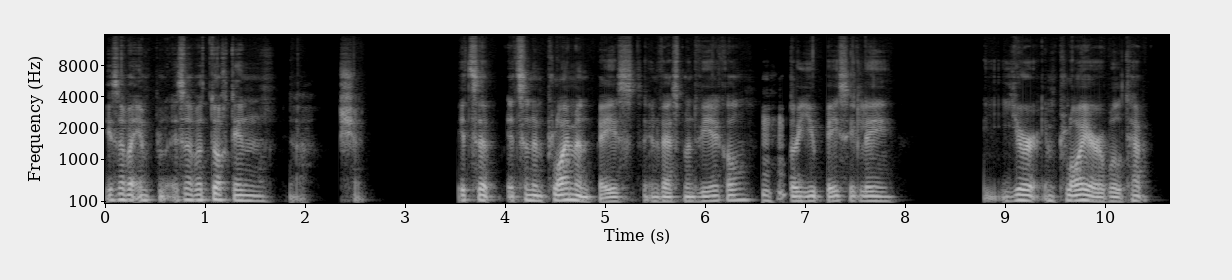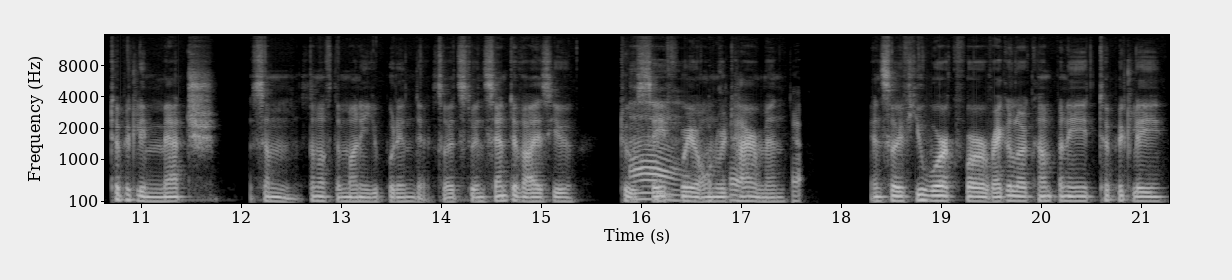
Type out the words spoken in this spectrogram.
ist aber ist aber durch den ja, shit. It's a it's an employment-based investment vehicle. Mhm. So you basically your employer will tap typically match some some of the money you put in there. So it's to incentivize you to save Ah, for your own okay. retirement. Ja. And so if you work for a regular company, typically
